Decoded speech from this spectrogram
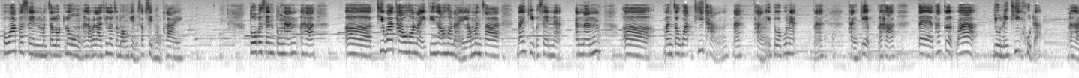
เพราะว่าเปอร์เซ็นต์มันจะลดลงนะคะเวลาที่เราจะมองเห็นทรัพย์สินของใคร ตัวเปอร์เซ็นต์ตรงนั้นนะคะเอ่อที่ว่าเทาฮอไหนตีเทาฮอไหนแล้วมันจะได้กี่เปอร์เซ็นต์เนี่ยอันนั้นเอ่อมันจะวัดที่ถังนะถังไอตัวพวกเนี้ยนะถังเก็บนะคะ แต่ถ้าเกิดว่าอยู่ในที่ขุดอะนะคะ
